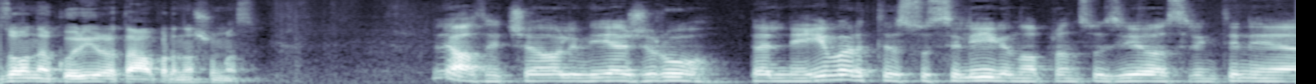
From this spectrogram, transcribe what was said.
zoną, kur yra tavo pranašumas. Jo, tai čia Olivier Žiūrų pelnė įvartį, susilygino Prancūzijos rinktinėje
